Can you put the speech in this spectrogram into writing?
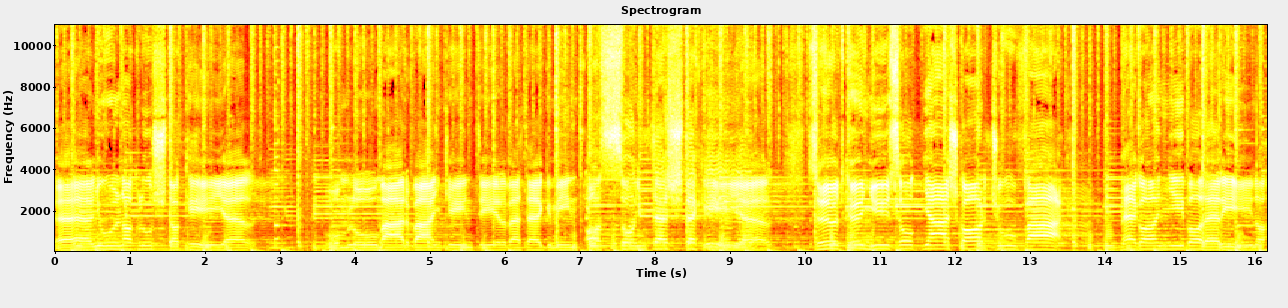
elnyúlnak lusta kéjjel, Omló márványként élveteg, mint asszony testek éjjel. Zöld könnyű szoknyás karcsúfák, meg annyi balerina.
